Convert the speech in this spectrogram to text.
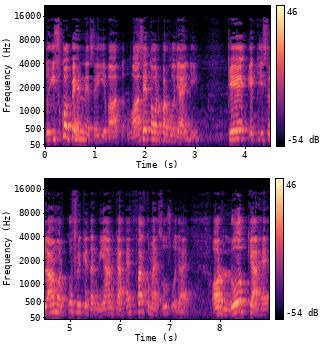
تو اس کو پہننے سے یہ بات واضح طور پر ہو جائے گی کہ ایک اسلام اور کفر کے درمیان کیا ہے؟ فرق محسوس ہو جائے۔ اور لوگ کیا ہے؟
